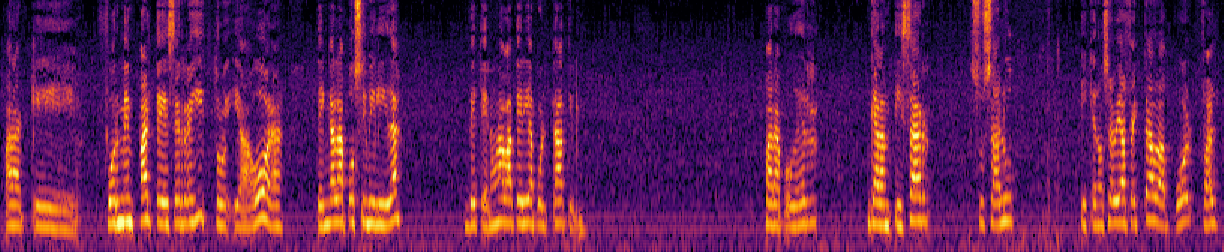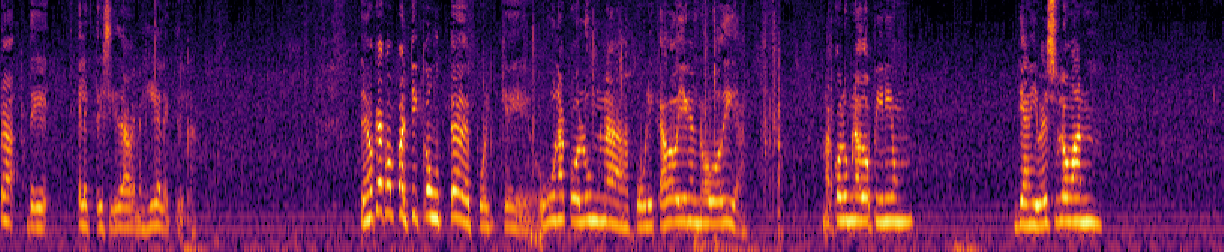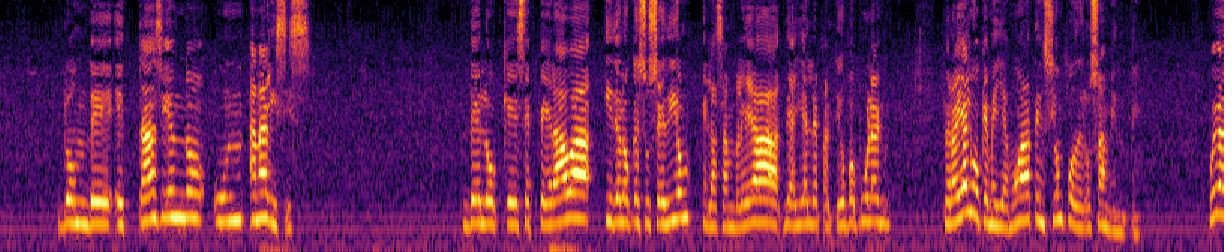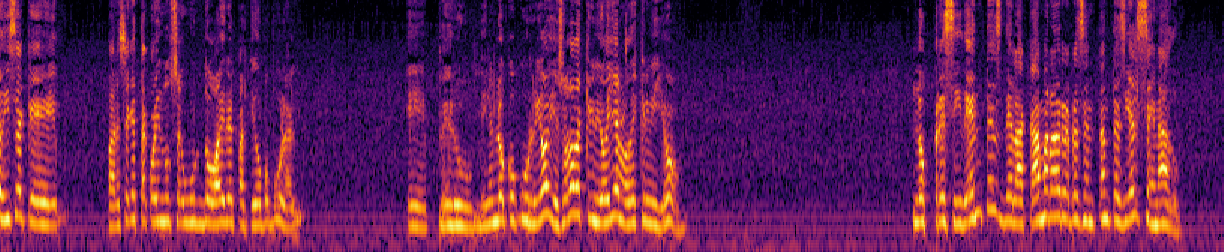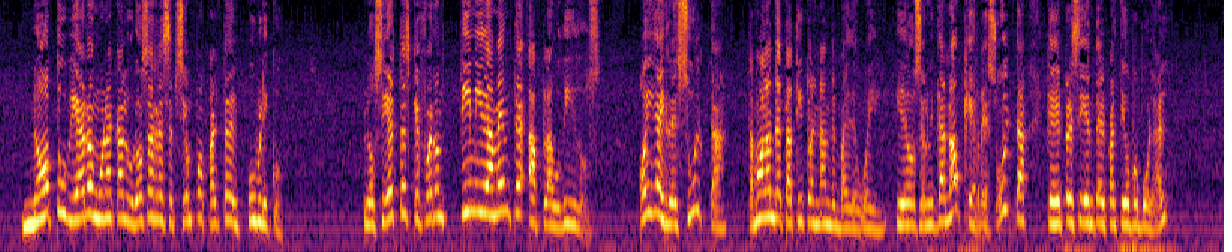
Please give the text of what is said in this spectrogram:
para que formen parte de ese registro y ahora tenga la posibilidad de tener una batería portátil para poder garantizar su salud y que no se vea afectada por falta de electricidad, energía eléctrica. Tengo que compartir con ustedes porque hubo una columna publicada hoy en el Nuevo Día, una columna de opinión de Aníbal Sloan, donde está haciendo un análisis de lo que se esperaba y de lo que sucedió en la asamblea de ayer del Partido Popular, pero hay algo que me llamó la atención poderosamente. Oiga, dice que parece que está cogiendo un segundo aire el Partido Popular, eh, pero miren lo que ocurrió, y eso lo describió ella, no lo describí yo. Los presidentes de la Cámara de Representantes y el Senado no tuvieron una calurosa recepción por parte del público. Lo cierto es que fueron tímidamente aplaudidos. Oiga, y resulta, estamos hablando de Tatito Hernández, by the way, y de José Luis Dalmau, que resulta que es el presidente del Partido Popular,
